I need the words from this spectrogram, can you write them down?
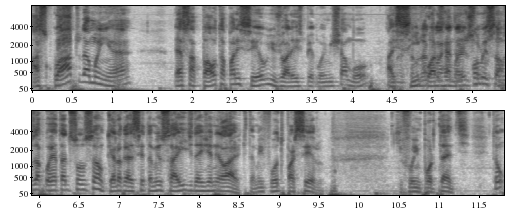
Às quatro da manhã, essa pauta apareceu e o Juarez pegou e me chamou. Às Começamos cinco a horas correr da manhã de começamos a correr atrás de solução. Quero agradecer também o Said da Engenelar, que também foi outro parceiro, que foi importante. Então,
